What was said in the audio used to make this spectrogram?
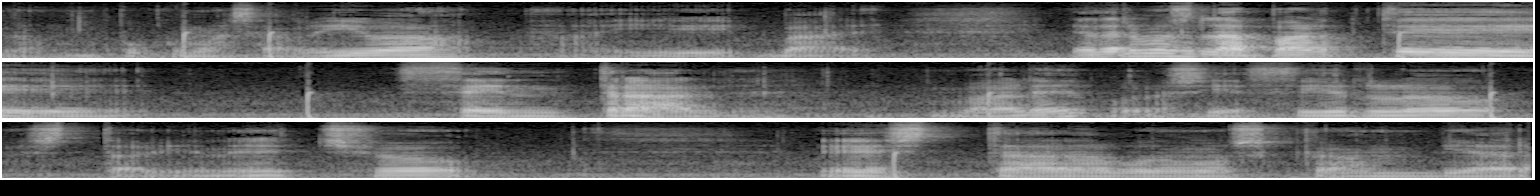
No, un poco más arriba. Ahí, vale. Ya tenemos la parte central. ¿Vale? Por así decirlo. Está bien hecho. Esta la podemos cambiar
